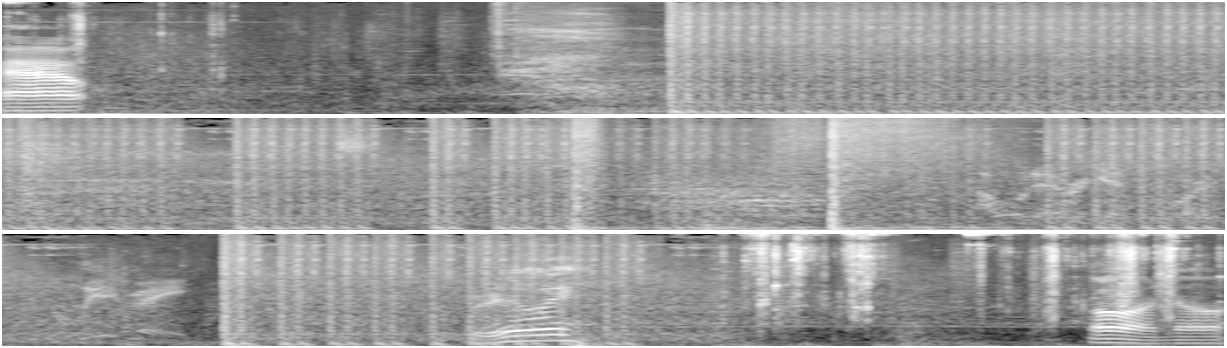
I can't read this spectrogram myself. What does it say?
Ow. Oh no.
